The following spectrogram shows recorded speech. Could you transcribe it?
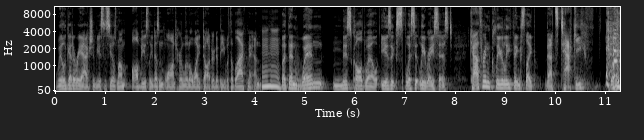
will get a reaction because Cecile's mom obviously doesn't want her little white daughter to be with a black man. Mm-hmm. But then when Miss Caldwell is explicitly racist, Kathryn clearly thinks like that's tacky. Like,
